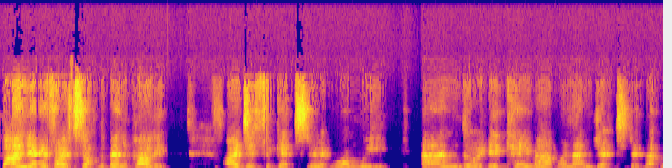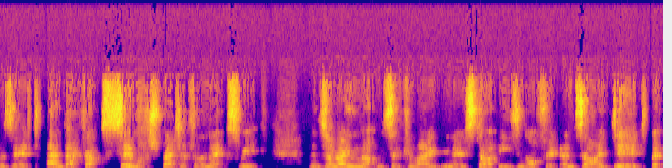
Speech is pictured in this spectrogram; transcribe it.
But I know if I stop the Benepali, I did forget to do it one week. And it came out when I injected it. That was it. And I felt so much better for the next week. And so I rang them up and said, "Can I, you know, start easing off it?" And so I did. But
